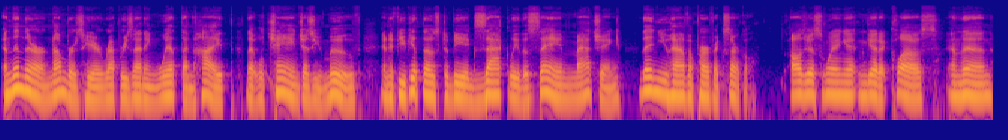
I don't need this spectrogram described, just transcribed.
And then there are numbers here representing width and height that will change as you move. And if you get those to be exactly the same, matching, then you have a perfect circle. I'll just wing it and get it close. And then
